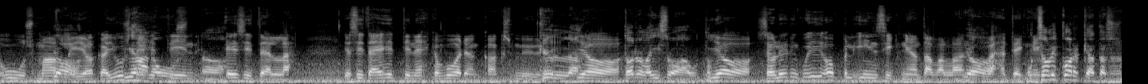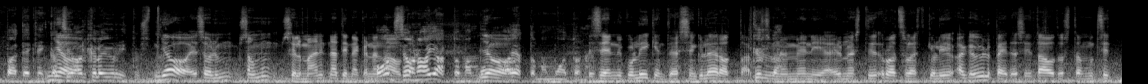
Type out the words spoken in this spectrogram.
uusi malli, Joo, joka just ehdittiin uusi, joo. esitellä. Ja sitä ehdittiin ehkä vuoden kaksi myydä. Kyllä, Joo. todella iso auto. Joo, se oli niinku Opel Insignian tavallaan niinku vähän tekniikka. mutta se oli korkeatasoisempaa tekniikkaa, Joo. siellä oli kyllä yritystä. Joo, ja se oli se on mun silmään nätin näköinen On, auto. se on ajattoman, mu- Joo. ajattoman muotoinen. Ja sen niin liikenteessä sen kyllä erottaa, kun Kyllä. semmoinen meni. Ja ilmeisesti ruotsalaisetkin oli aika ylpeitä siitä autosta, mutta sitten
